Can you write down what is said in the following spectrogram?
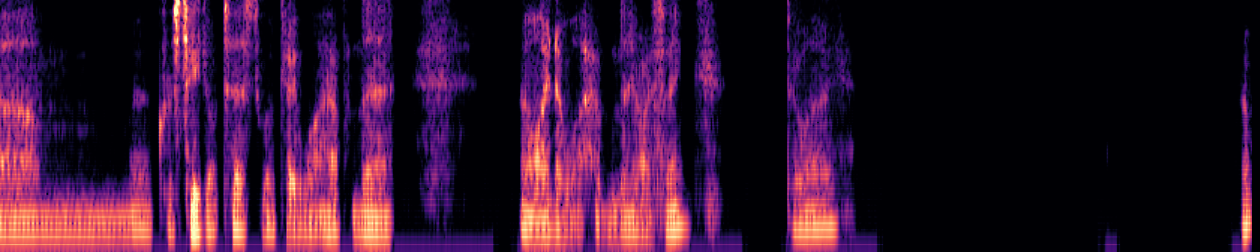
Um, Chris.test, okay, what happened there? Oh, I know what happened there, I think. Do I? Oh,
